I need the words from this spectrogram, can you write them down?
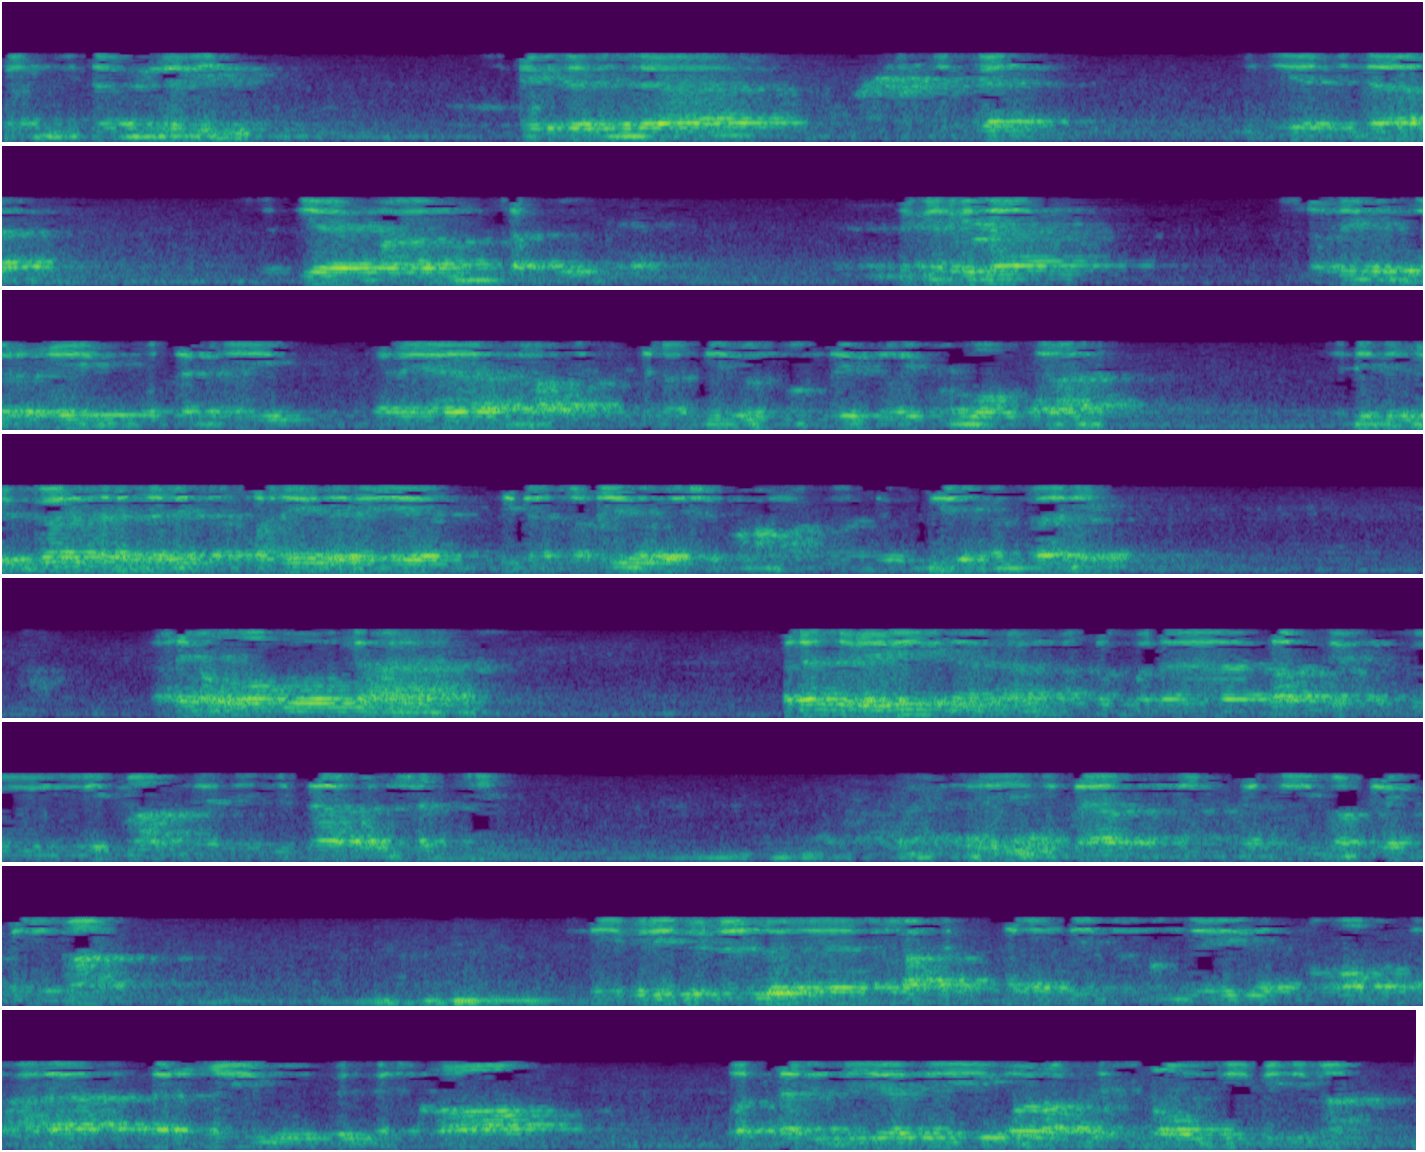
dalam kitab Al-Ladhi sehingga kita bisa menjadikan ujian kita setiap malam Sabtu dengan kita soleh berterjim berterjim karya Al-Ladhi Al-Mundhi Rahimahullah Ta'ala jadi tunjukkan hadis-hadis yang dari tidak sahih oleh Syekh Muhammad Al-Ladhi Al-Albani رحمة الله تعالى فدل دليل أن ولا تقطع كل ما يعني كتاب الحج يعني كتاب الحج الإمام، اللي يريد الحافظ الذين المنذري رحمه الله تعالى الترغيب في الإحرام والتلبية ورفع الصوت بهما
